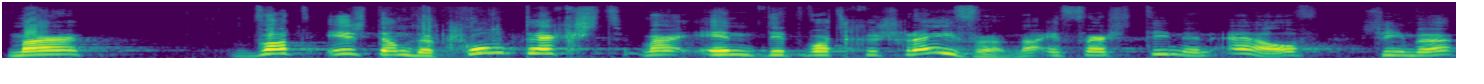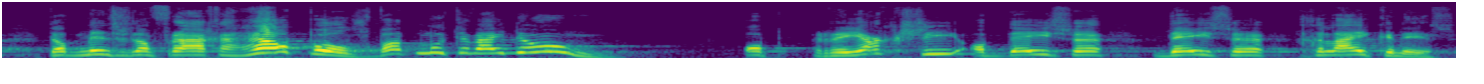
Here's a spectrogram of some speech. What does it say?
Maar wat is dan de context waarin dit wordt geschreven? Nou, in vers 10 en 11 zien we dat mensen dan vragen: help ons, wat moeten wij doen? Op reactie op deze, deze gelijkenis.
